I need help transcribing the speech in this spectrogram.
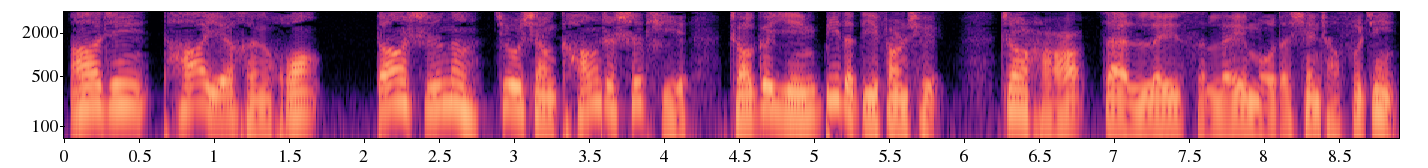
阿金他也很慌，当时呢就想扛着尸体找个隐蔽的地方去。正好在勒死雷某的现场附近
